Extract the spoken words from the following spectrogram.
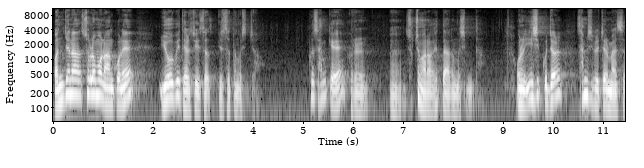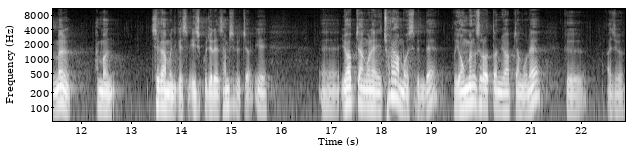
언제나 솔로몬 왕권의 유업이 될 수 있었던 것이죠. 그래서 함께 그를 어, 숙청하라고 했다는 것입니다. 오늘 29절 31절 말씀을 한번 제가 한번 읽겠습니다. 29절에 31절. 이게 요압 장군의 초라한 모습인데 그 용맹스러웠던 요압 장군의 그 아주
